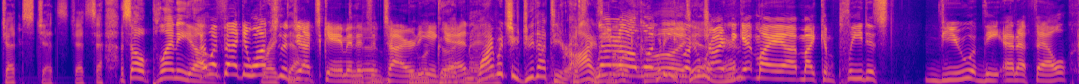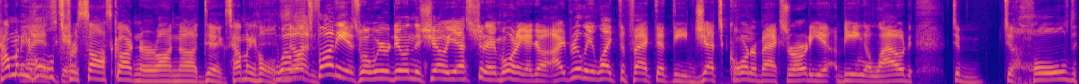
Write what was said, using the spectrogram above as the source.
Jets, Jets, Jets. Jets. So plenty of. I went back and watched the. Jets game in its entirety we were good, again. Why would you do that to your eyes? No, no, no. Look, look, What are you trying doing, to get my uh, my completest view of the NFL. How many holds for Sauce Gardner on uh, Diggs? How many holds? Well, None. what's funny is when we were doing the show yesterday morning, I go, I really like the fact that the Jets cornerbacks are already uh, being allowed to to hold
